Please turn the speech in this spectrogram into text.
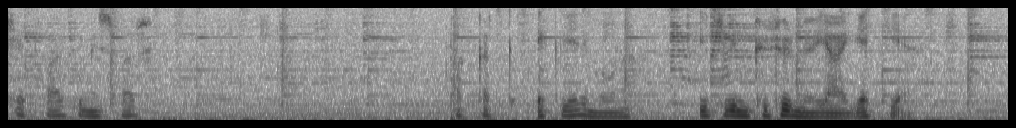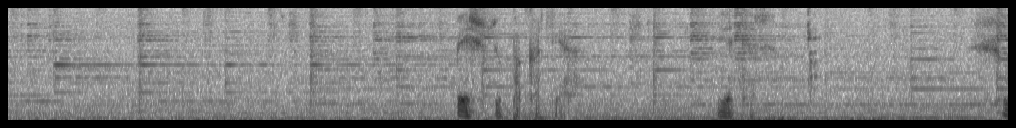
Cat var, var. Packard ekleyelim mi buna? 2000 küsür mü ya? Yet ya. Beş yüzlük Packard ya. Yeter. Şu.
